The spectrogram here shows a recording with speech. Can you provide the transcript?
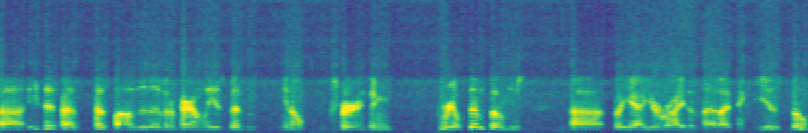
uh, he did test, test positive, and apparently he's been you know experiencing real symptoms. Uh, but yeah, you're right in that I think he is still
